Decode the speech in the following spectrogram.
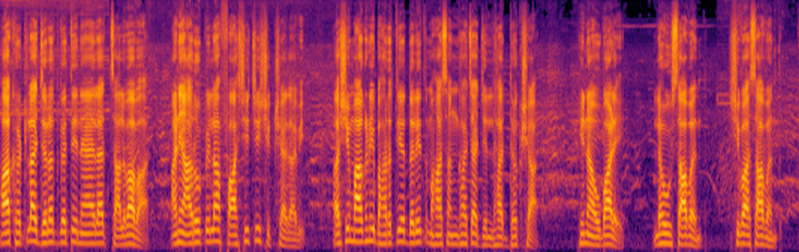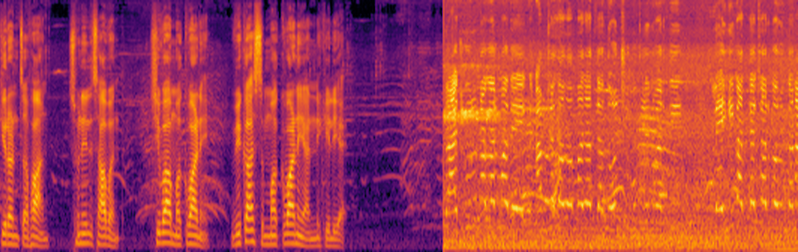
हा खटला जलदगती न्यायालयात चालवावा आणि आरोपीला फाशीची शिक्षा द्यावी अशी मागणी भारतीय दलित महासंघाच्या जिल्हाध्यक्षा हिना उबाळे लहू सावंत शिवा सावंत किरण चव्हाण सुनील सावंत शिवा मकवाणे विकास मकवाणे यांनी केली आहे. राजगुरुनगरमध्ये आमच्या समाजातल्या दोन चिमुकलींवरती लैंगिक अत्याचार करून त्यांना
